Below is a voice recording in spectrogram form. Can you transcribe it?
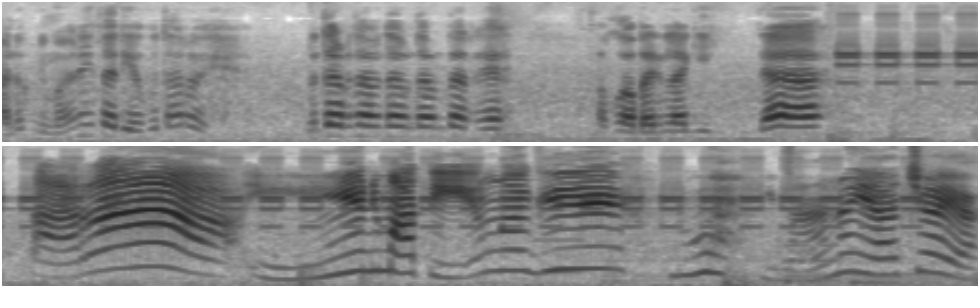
anduk di mana ya tadi aku taruh ya? Bentar, bentar, bentar, bentar, bentar ya. Aku kabarin lagi. Dah. Tara, ih, dimatiin lagi. Duh, gimana ya, Aca ya?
